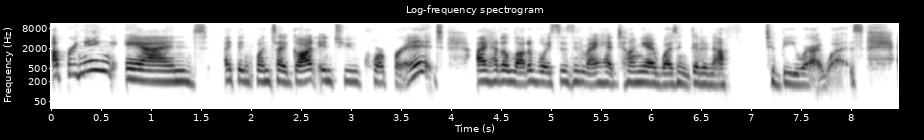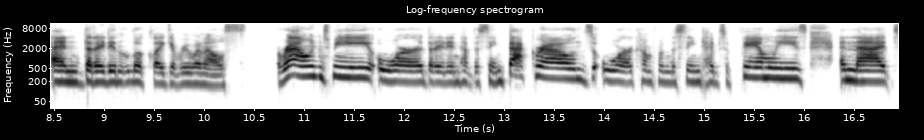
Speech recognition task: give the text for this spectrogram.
upbringing. And I think once I got into corporate, I had a lot of voices in my head telling me I wasn't good enough to be where I was and that I didn't look like everyone else around me or that I didn't have the same backgrounds or come from the same types of families. And that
